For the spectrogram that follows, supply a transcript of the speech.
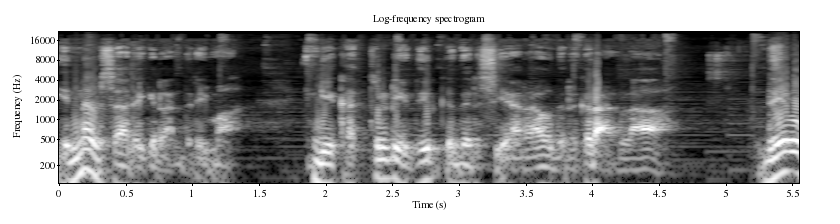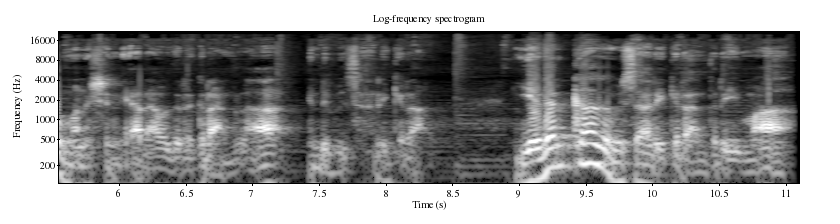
என்ன விசாரிக்கிறான் தெரியுமா? இங்கே கத்தருடைய தீர்க்கதரிசி யாராவது இருக்கிறாங்களா? தேவ மனுஷன் யாராவது இருக்கிறாங்களா? என்று விசாரிக்கிறான். எதற்காக விசாரிக்கிறான் தெரியுமா?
